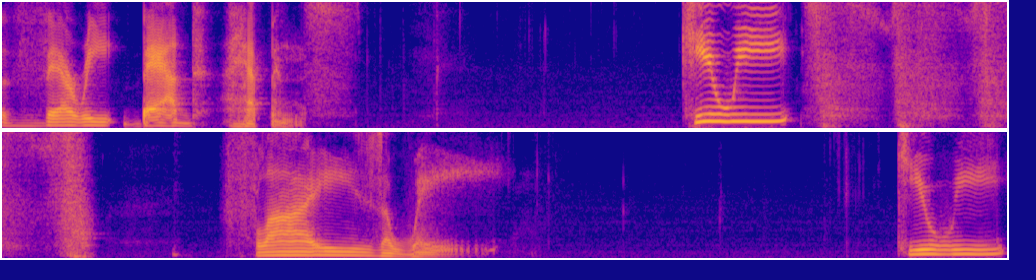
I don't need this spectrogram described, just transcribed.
very bad happens. Kiwi flies away. Kiwi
